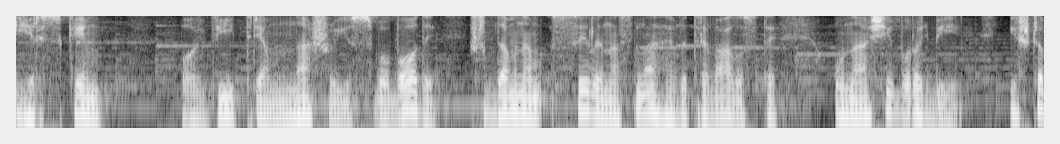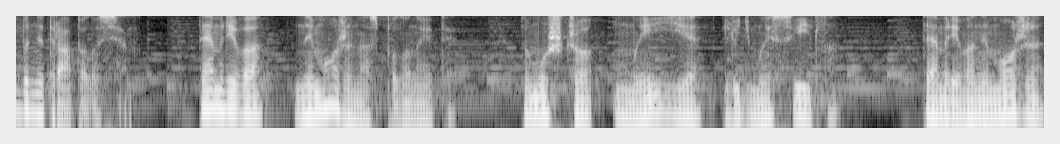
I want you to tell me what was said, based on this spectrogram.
гірським повітрям нашої свободи, щоб дав нам сили наснаги витривалости у нашій боротьбі, і щоб не трапилося. Темрява не може нас полонити, тому що ми є людьми світла. Темрява не може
